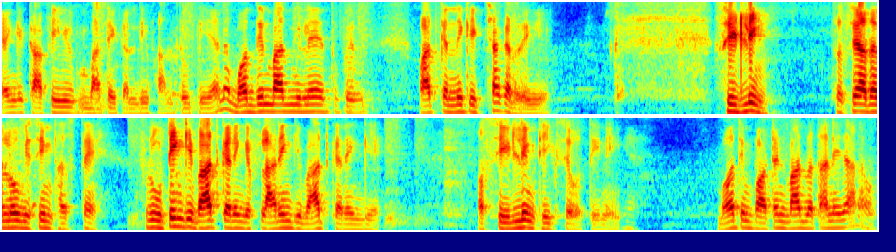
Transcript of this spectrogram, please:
कहेंगे, काफ़ी बातें कर ली, फालतू की है ना, बहुत दिन बाद मिले तो फिर बात करने की इच्छा कर देगी सीडलिंग, सबसे ज़्यादा लोग इसी में फंसते हैं। फ्रूटिंग की बात करेंगे, फ्लारिंग की बात करेंगे, और सीडलिंग ठीक से होती नहीं है। बहुत इंपॉर्टेंट बात बताने जा रहा हूँ।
